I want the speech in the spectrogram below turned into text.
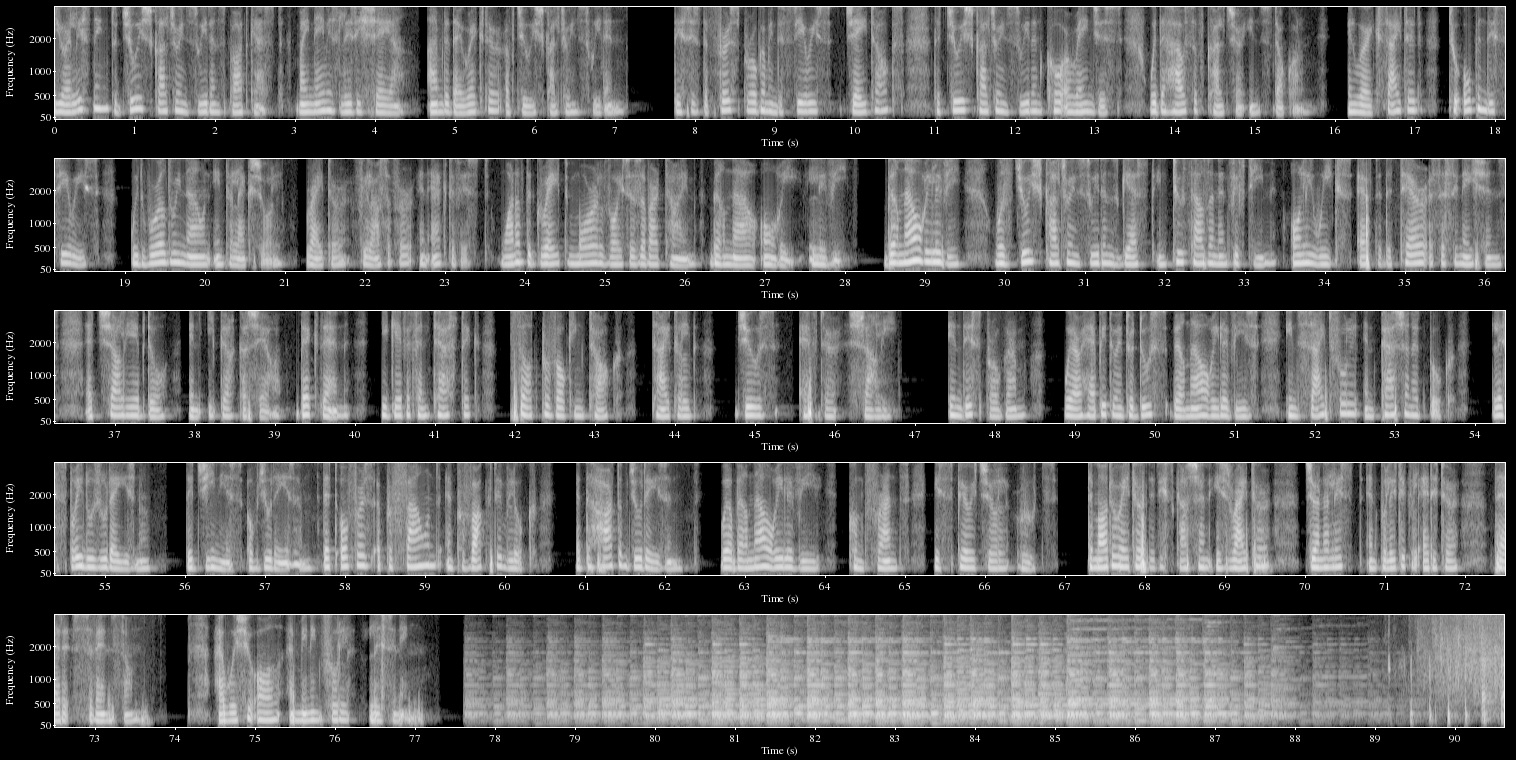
You are listening to Jewish Culture in Sweden's podcast. My name is Lizzie Scheja. I'm the director of Jewish Culture in Sweden. This is the first program in the series J Talks that Jewish Culture in Sweden co arranges with the House of Culture in Stockholm. And we're excited to open this series with world renowned intellectual, writer, philosopher, and activist, one of the great moral voices of our time, Bernard Henri Lévy. Bernard-Henri Lévy was Jewish Culture in Sweden's guest in 2015, only weeks after the terror assassinations at Charlie Hebdo and Hyper Cacher. Back then, he gave a fantastic, thought provoking talk titled Jews After Charlie. In this program, we are happy to introduce Bernard-Henri Lévy's insightful and passionate book, L'Esprit du Judaïsme the Genius of Judaism, that offers a profound and provocative look at the heart of Judaism, where Bernard-Henri Lévy confronts his spiritual roots. The moderator of the discussion is writer, journalist, and political editor Per Svensson. I wish you all a meaningful listening.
